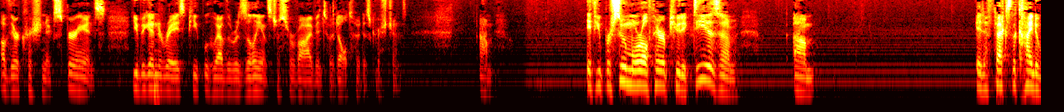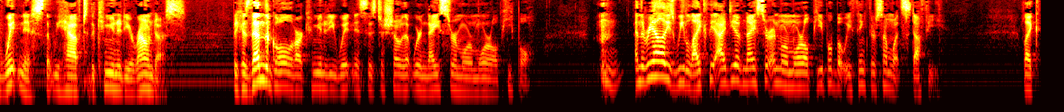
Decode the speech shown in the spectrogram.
of their Christian experience, you begin to raise people who have the resilience to survive into adulthood as Christians. Um, if you pursue moral therapeutic deism, um, it affects the kind of witness that we have to the community around us. Because then the goal of our community witness is to show that we're nicer, more moral people. and the reality is, we like the idea of nicer and more moral people, but we think they're somewhat stuffy. Like,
